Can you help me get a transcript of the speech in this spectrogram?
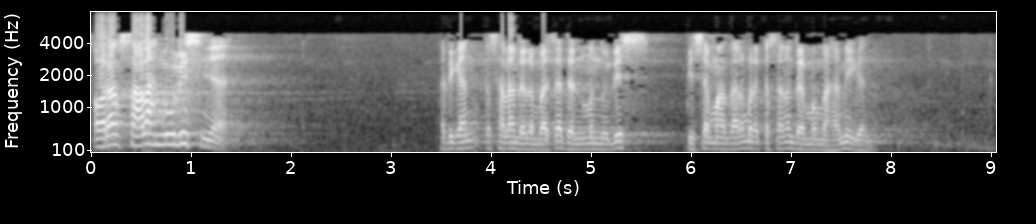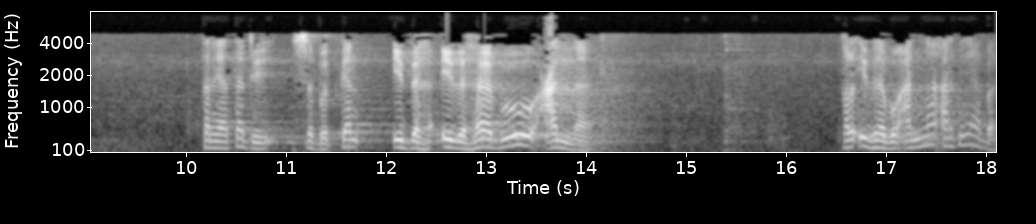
orang salah nulisnya. Tadi kan kesalahan dalam baca dan menulis bisa mengantar mereka kesalahan dalam memahami kan ternyata disebutkan idh, idhabu anna kalau idhabu anna artinya apa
